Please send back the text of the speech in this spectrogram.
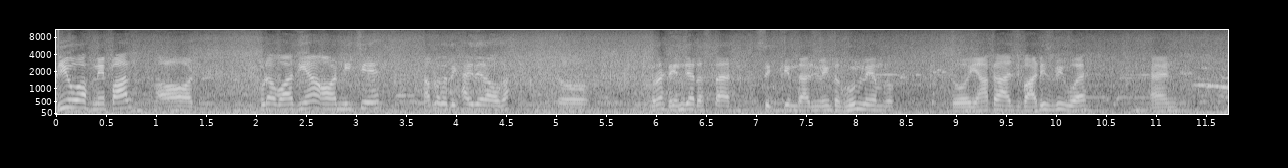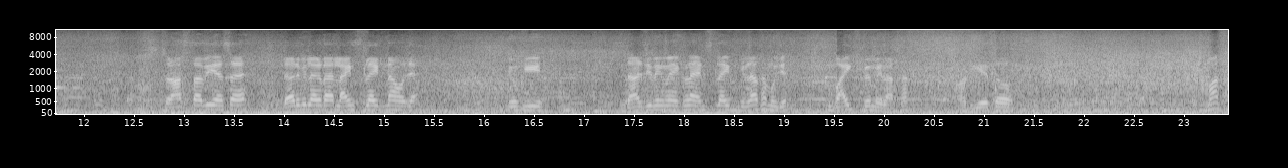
व्यू ऑफ़ नेपाल और पूरा वादियाँ और नीचे आप लोग को दिखाई दे रहा होगा। तो थोड़ा डेंजर रास्ता है। सिक्किम, दार्जिलिंग तो घूम ले हम लोग। तो यहाँ पे आज बारिश भी हुआ है एंड रास्ता भी ऐसा है, डर भी लग रहा है लैंड स्लाइड ना हो जाए, क्योंकि दार्जिलिंग में एक लैंड स्लाइड मिला था मुझे बाइक पे मिला था, और ये तो मस्त।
